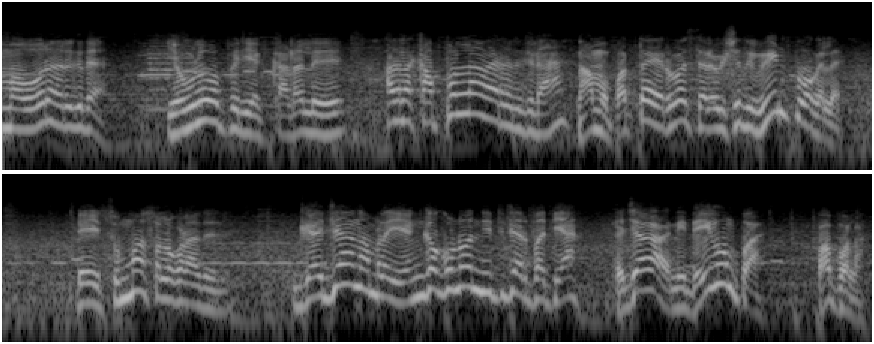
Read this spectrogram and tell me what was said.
நம்ம ஊரும் இருக்குதே எவ்வளவு பெரிய கடலு? அதுல கப்பல்லாம் வேற இருக்குடா. நாம பத்தாயிரம் ரூபாய் செலவிச்சது வீண் போகல. டேய் சும்மா சொல்லக்கூடாது. கஜா நம்மள எங்க கொண்டு வந்து நிறுத்திட்டாரு பாத்தியா? கஜா நீ தெய்வம் பா போலாம்.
